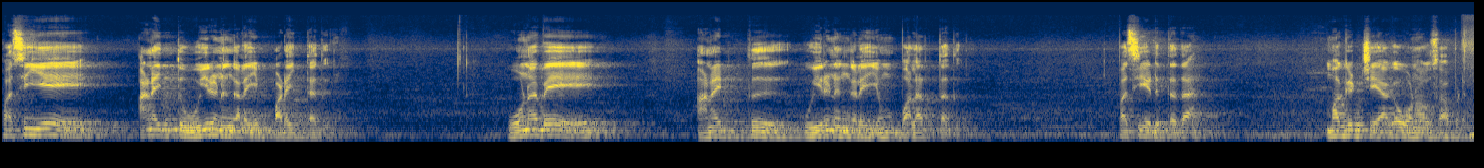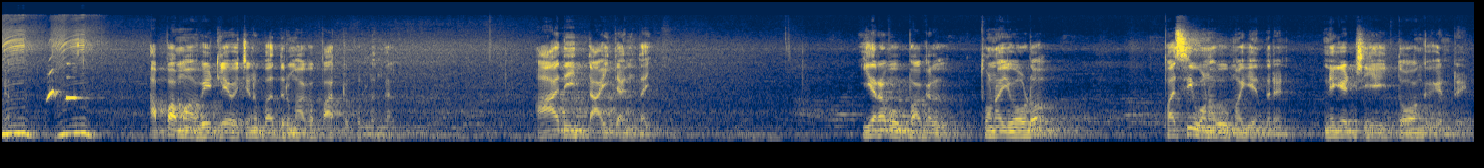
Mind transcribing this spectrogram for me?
பசியே அனைத்து உயிரினங்களை படைத்தது. உணவே அனைத்து உயிரினங்களையும் வளர்த்தது. பசி எடுத்ததா? மகிழ்ச்சியாக உணவு சாப்பிடுங்க அப்பா அம்மா வீட்டிலே வச்சுன்னு பத்திரமாக பார்த்து கொள்ளுங்கள். ஆதி தாய் தந்தை. இரவு பகல் துணையோடோ பசி உணவு மகேந்திரன் நிகழ்ச்சியை துவங்குகின்றேன்.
